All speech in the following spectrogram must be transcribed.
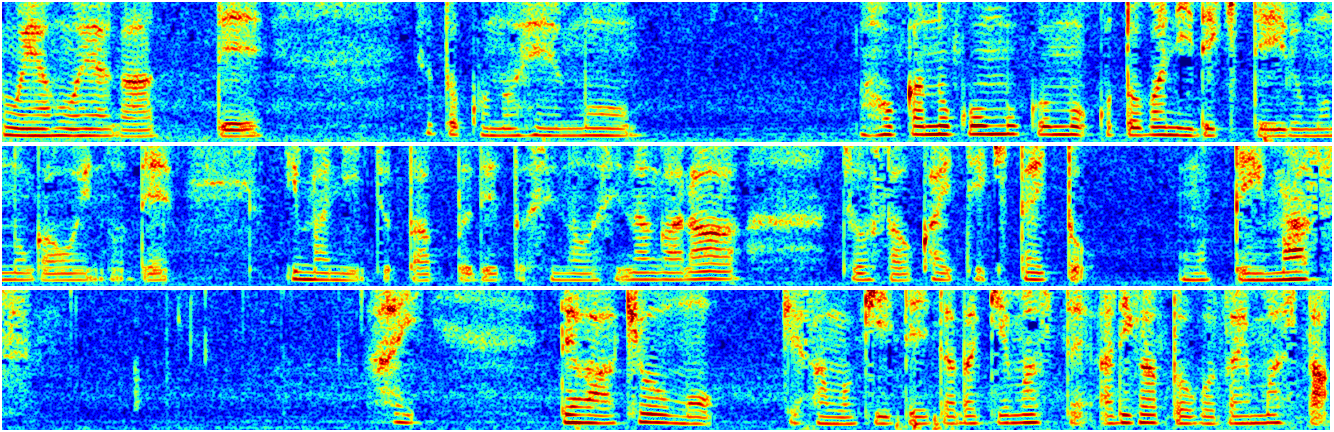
モヤモヤがあってちょっとこの辺も他の項目も言葉にできているものが多いので今にちょっとアップデートし直しながら調査を書いていきたいと思っています。はい。では今日も今朝も聞いていただきましてありがとうございました。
